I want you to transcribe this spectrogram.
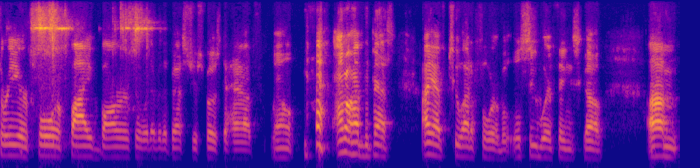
three or four or five bars or whatever the best you're supposed to have. Well, I don't have the best. I have two out of four, but we'll see where things go. Um,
